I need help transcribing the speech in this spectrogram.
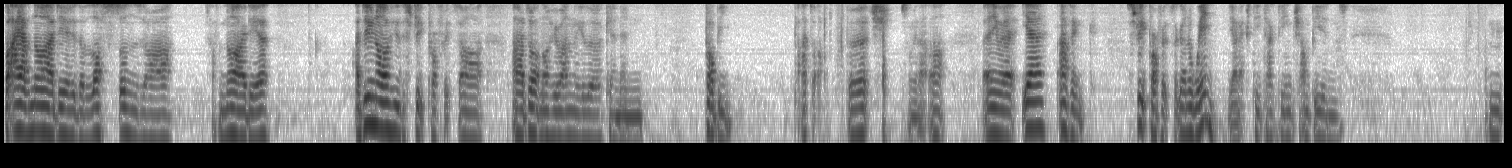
But I have no idea who the Lost Sons are. I have no idea. I do know who the Street Profits are. And I don't know who Andy Lurkin and Bobby I don't, Burch, something like that. But anyway, yeah, I think Street Profits are going to win the NXT Tag Team Champions. M-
